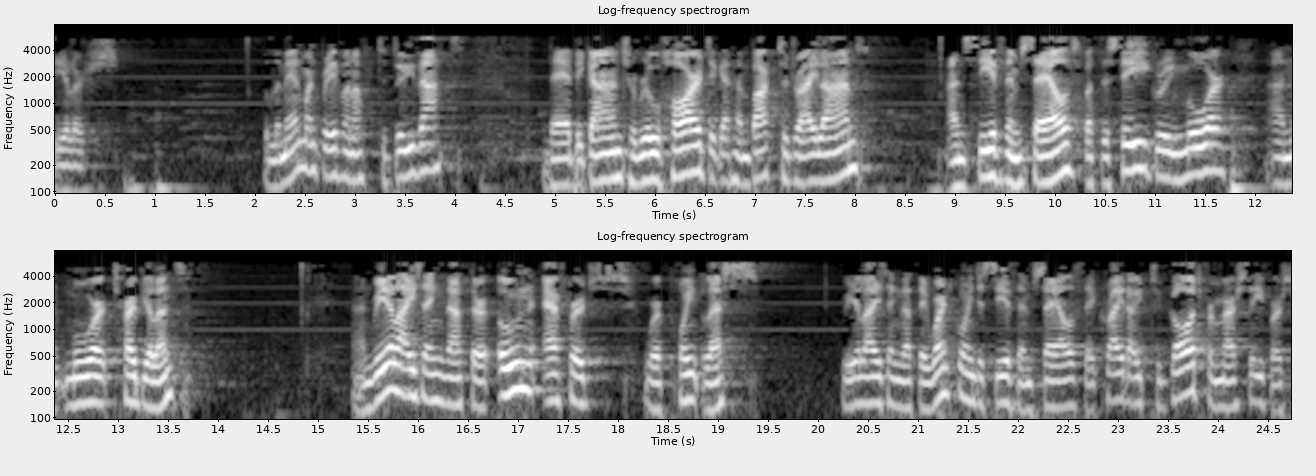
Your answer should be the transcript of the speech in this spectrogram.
sailors. Well, the men weren't brave enough to do that. They began to row hard to get him back to dry land and save themselves, but the sea grew more and more turbulent. And realizing that their own efforts were pointless, realizing that they weren't going to save themselves, they cried out to God for mercy, verse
